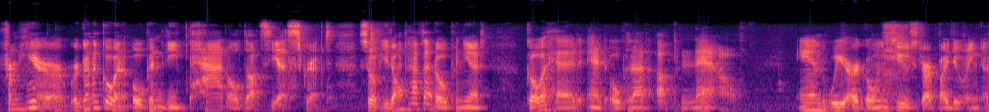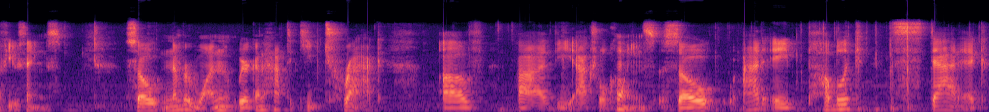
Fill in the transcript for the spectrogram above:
From here, we're going to go and open the paddle.cs script. So if you don't have that open yet, go ahead and open that up now and we are going to start by doing a few things. So number one, we're going to have to keep track of uh, the actual coins. So add a public static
